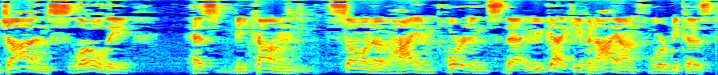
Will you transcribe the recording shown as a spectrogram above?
Jon slowly has become someone of high importance that we've got to keep an eye on for because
